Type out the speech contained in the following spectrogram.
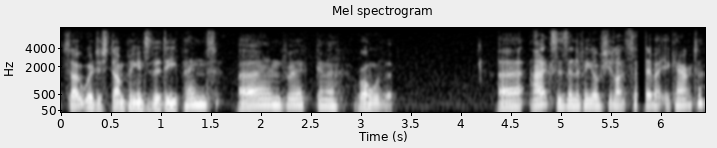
So we're just jumping into the deep end, and we're gonna roll with it. Uh, Alex, is there anything else you'd like to say about your character?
